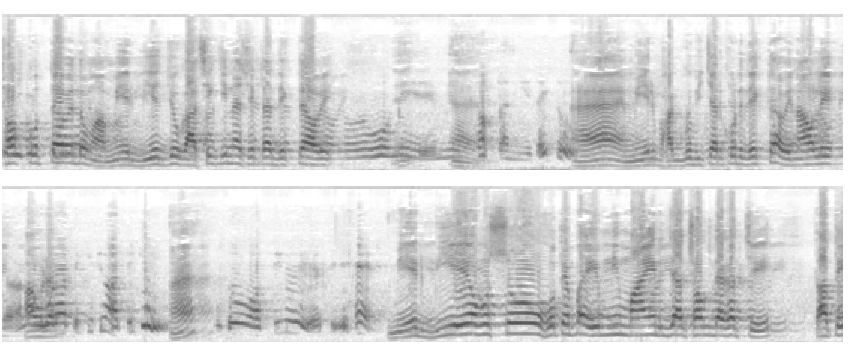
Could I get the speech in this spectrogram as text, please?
ছক করতে হবে তো মা। মেয়ের বিয়ের যোগ আছে কিনা সেটা দেখতে হবে। হ্যাঁ। হ্যাঁ মেয়ের ভাগ্য বিচার করে দেখতে হবে। না হলে আমরা হ্যাঁ? হ্যাঁ। মেয়ের বিয়ে অবশ্য হতে পারে এমনি মায়ের যা ছক দেখাচ্ছে। তাতে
